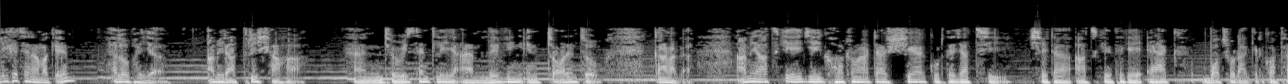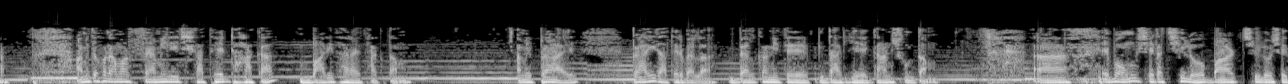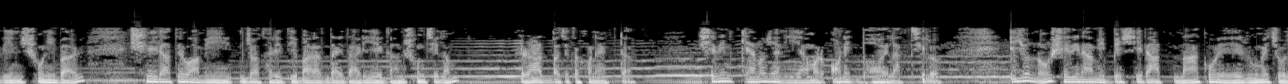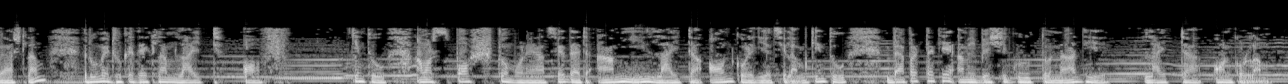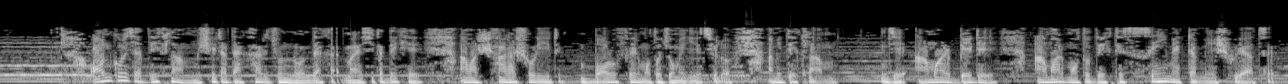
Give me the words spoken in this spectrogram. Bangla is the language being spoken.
লিখেছেন আমাকে হ্যালো ভাইয়া, আমি Ratri Saha and recently I am living in Toronto Canada আমি আজকে যে ঘটনাটা শেয়ার করতে যাচ্ছি, সেটা আজকে থেকে এক বছর আগের কথা। আমি তখন আমার ফ্যামিলির সাথে ঢাকা বাড়িধারায় থাকতাম। আমি প্রায় প্রায় রাতের বেলা ব্যালকনিতে দাঁড়িয়ে গান শুনতাম। এবং সেটা ছিল, বার ছিল সেদিন শনিবার, সেই রাতেও আমি যথারীতি বারান্দায় দাঁড়িয়ে গান শুনছিলাম। রাত বাজে তখন একটা। সেদিন কেন জানি আমার অনেক ভয় লাগছিল। এই জন্য সেদিন আমি বেশি রাত না করে রুমে চলে আসলাম। রুমে ঢুকে দেখলাম লাইট অফ। কিন্তু আমার স্পষ্ট মনে আছে দ্যাট আমি লাইটটা অন করে গিয়েছিলাম কিন্তু ব্যাপারটাকে আমি বেশি গুরুত্ব না দিয়ে লাইটটা অন করলাম। অন করে যা দেখলাম, সেটা দেখার জন্য দেখা মানে সেটা দেখে আমার সারা শরীর বরফের মতো জমে গিয়েছিল। আমি দেখলাম যে আমার বেডে আমার মতো দেখতে সেম একটা মেয়ে শুয়ে আছে।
